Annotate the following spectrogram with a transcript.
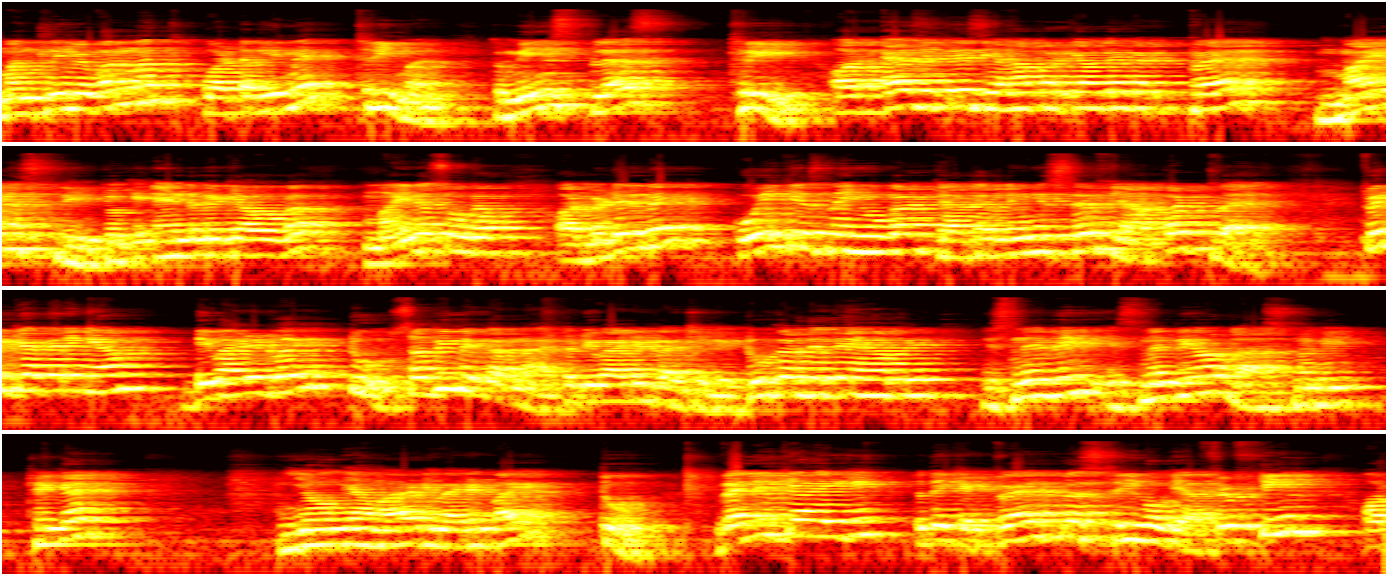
मंथली में वन मंथ क्वार्टरली में थ्री मंथ तो मीन्स प्लस थ्री और एज इट इज़ यहाँ पर क्या हो? जाएगा ट्वेल्व माइनस थ्री क्योंकि एंड में क्या होगा? माइनस होगा। और मिडिल में कोई केस नहीं होगा। क्या कर लेंगे? सिर्फ़ यहाँ पर ट्वेल्व फिर क्या करेंगे हम? डिवाइडेड बाई टू सभी में करना है। तो डिवाइडेड बाई चलिए टू कर देते हैं यहाँ पे। इसमें भी इसमें भी और लास्ट में भी। ठीक है? ये हो गया हमारा डिवाइडेड बाई टू वैल्यू क्या आएगी? तो देखिए 12 प्लस थ्री हो गया 15 और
